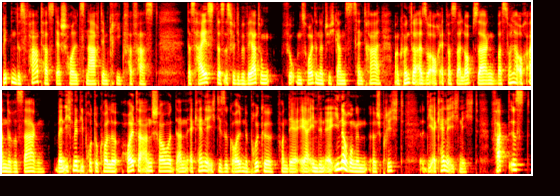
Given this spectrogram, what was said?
Bitten des Vaters der Scholz nach dem Krieg verfasst. Das heißt, das ist für die Bewertung für uns heute natürlich ganz zentral. Man könnte also auch etwas salopp sagen, was soll er auch anderes sagen? Wenn ich mir die Protokolle heute anschaue, dann erkenne ich diese goldene Brücke, von der er in den Erinnerungen äh, spricht, die erkenne ich nicht. Fakt ist,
